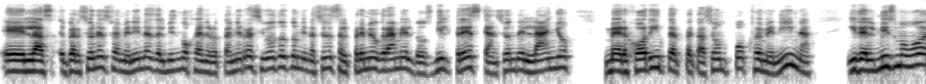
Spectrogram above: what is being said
eh, las versiones femeninas del mismo género. También recibió dos nominaciones al premio Grammy el 2003, canción del año, mejor interpretación pop femenina. Y del mismo modo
